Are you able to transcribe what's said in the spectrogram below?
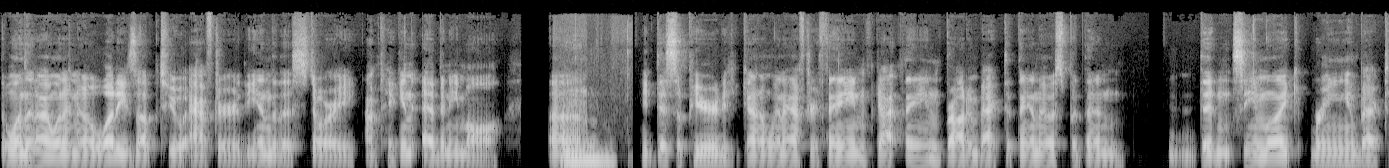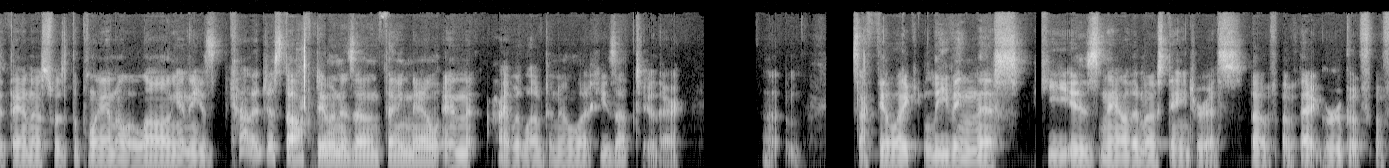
the one that i want to know what he's up to after the end of this story i'm taking ebony maw um, mm. He disappeared. He kind of went after Thane, got Thane, brought him back to Thanos, but then didn't seem like bringing him back to Thanos was the plan all along. And he's kind of just off doing his own thing now. And I would love to know what he's up to there. Um, so I feel like leaving this, he is now the most dangerous of of that group of of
